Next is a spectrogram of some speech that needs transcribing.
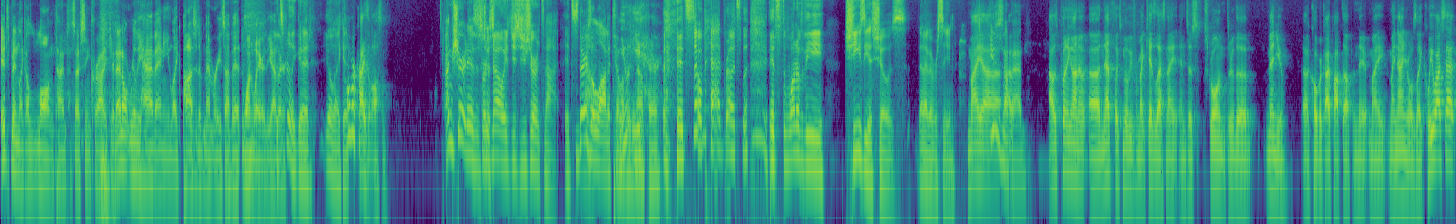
it's been like a long time since I've seen Karate Kid. I don't really have any like positive memories of it, one way or the other. It's really good. You'll like it. Cobra Kai is awesome. I'm sure it is. It's For- just no, it's just you sure it's not. It's there's not. a lot of television you- out there. it's so bad, bro. It's the it's the, one of the cheesiest shows that I've ever seen. My uh, Jesus is not I, bad. I was putting on a, a Netflix movie for my kids last night, and just scrolling through the menu, uh, Cobra Kai popped up, and they, my my nine year old was like, "Can we watch that?"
